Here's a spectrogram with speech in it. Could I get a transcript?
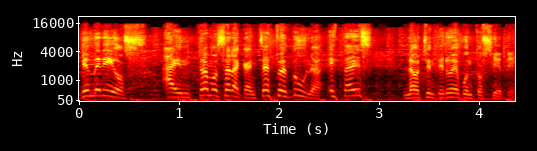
Bienvenidos a Entramos a la cancha. Esto es Duna. Esta es la 89.7.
